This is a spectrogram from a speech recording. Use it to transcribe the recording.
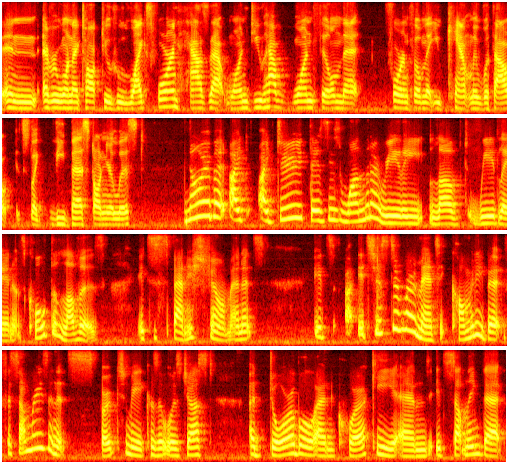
and everyone I talk to who likes foreign has that one. Do you have one film that foreign film that you can't live without? It's like the best on your list. No, but I I do. There's this one that I really loved weirdly, and it's called The Lovers. It's a Spanish film, and it's it's uh, it's just a romantic comedy, but for some reason it spoke to me because it was just adorable and quirky, and it's something that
